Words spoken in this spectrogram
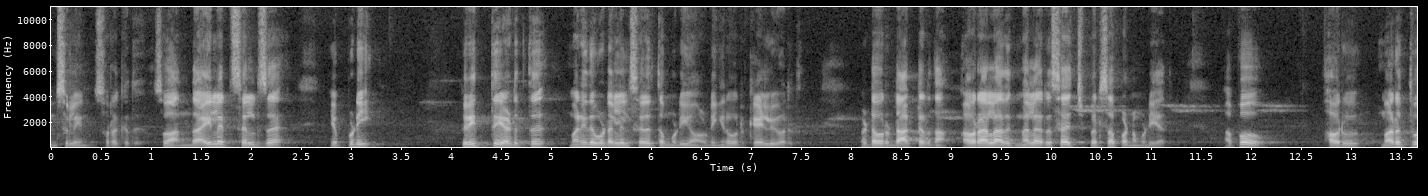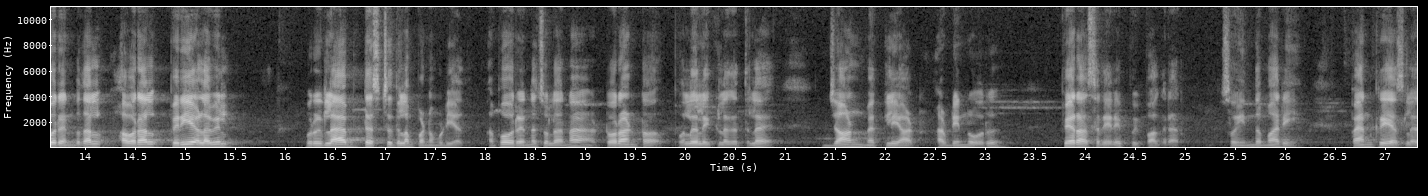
இன்சுலின் சுரக்குது. ஸோ அந்த ஐலட் செல்ஸை எப்படி பிரித்து எடுத்து மனித உடலில் செலுத்த முடியும் அப்படிங்கிற ஒரு கேள்வி வருது. பட் அவர் டாக்டர் தான். அவரால் அதுக்கு மேலே ரிசர்ச் பெருசாக பண்ண முடியாது. அப்போது அவர் மருத்துவர் என்பதால் அவரால் பெரிய அளவில் ஒரு லேப் டெஸ்ட் இதெல்லாம் பண்ண முடியாது. அப்போது அவர் என்ன சொல்கிறாருன்னா டொராண்டோ பல்கலைக்கழகத்தில் ஜான் மெக்லியாட் அப்படின்ற ஒரு பேராசிரியரை போய் பார்க்குறாரு. ஸோ இந்த மாதிரி பேன்க்ரியாஸில்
